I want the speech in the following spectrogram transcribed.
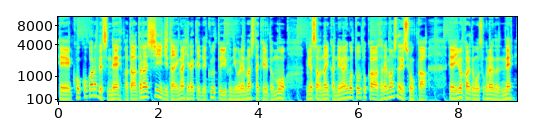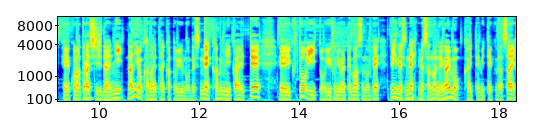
えー、ここからですね、また新しい時代が開けてくるというふうに言われましたけれども皆さんは何か願い事とかされましたでしょうか、えー、今からでも遅くないのでね、えこの新しい時代に何を叶えたいかというのをですね、紙に書いてい、えくといいというふうに言われてますのでぜひですね、皆さんの願いも書いてみてください。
